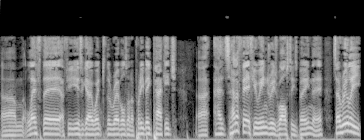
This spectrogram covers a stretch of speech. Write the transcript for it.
um, left there a few years ago, went to the Rebels on a pretty big package, uh, has had a fair few injuries whilst he's been there. So really,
